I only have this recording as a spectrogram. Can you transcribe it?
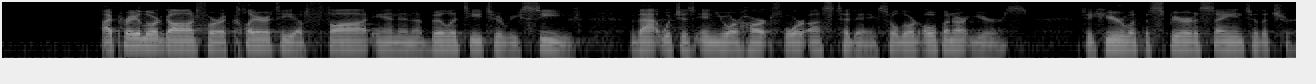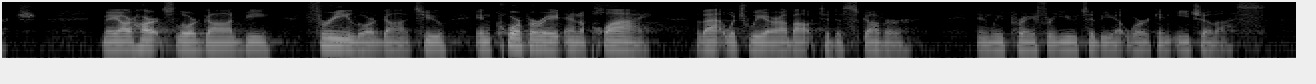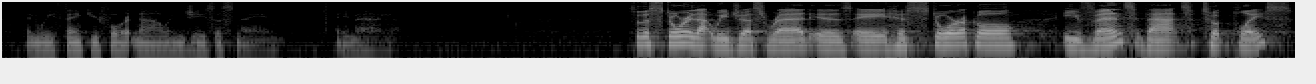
I pray, Lord God, for a clarity of thought and an ability to receive that which is in your heart for us today. So, Lord, open our ears to hear what the Spirit is saying to the church. May our hearts, Lord God, be free, Lord God, to incorporate and apply that which we are about to discover. And we pray for you to be at work in each of us. And we thank you for it now in Jesus' name. Amen. So, the story that we just read is a historical event that took place.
